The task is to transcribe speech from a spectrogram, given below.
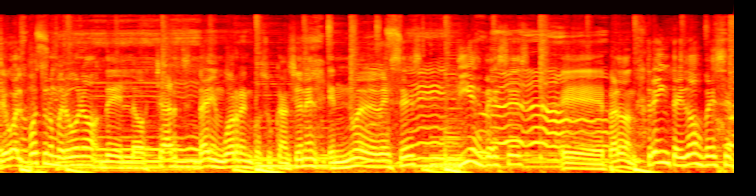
Llegó al puesto número uno de los charts Diane Warren con sus canciones en nueve veces, 10 veces, eh, perdón, 32 veces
